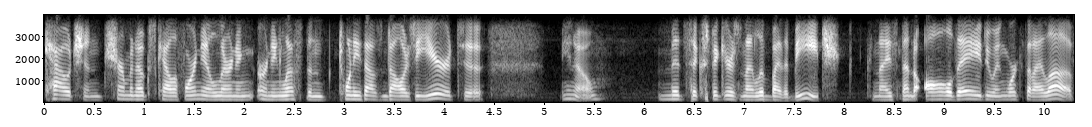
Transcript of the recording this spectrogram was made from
couch in Sherman Oaks, California, learning earning less than twenty thousand dollars a year to you know mid six figures, and I live by the beach and I spend all day doing work that I love.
